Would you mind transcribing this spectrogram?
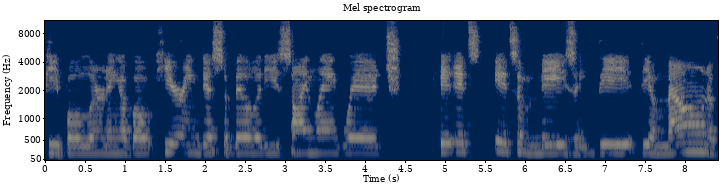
people learning about hearing disabilities, sign language. It, it's it's amazing the the amount of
